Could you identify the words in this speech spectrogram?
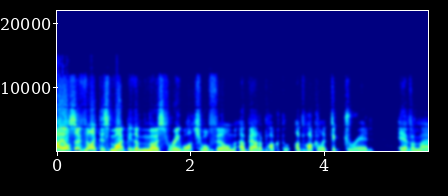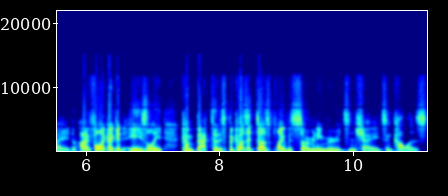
I also feel like this might be the most rewatchable film about apoc- apocalyptic dread ever made. I feel like I could easily come back to this because it does play with so many moods and shades and colors,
